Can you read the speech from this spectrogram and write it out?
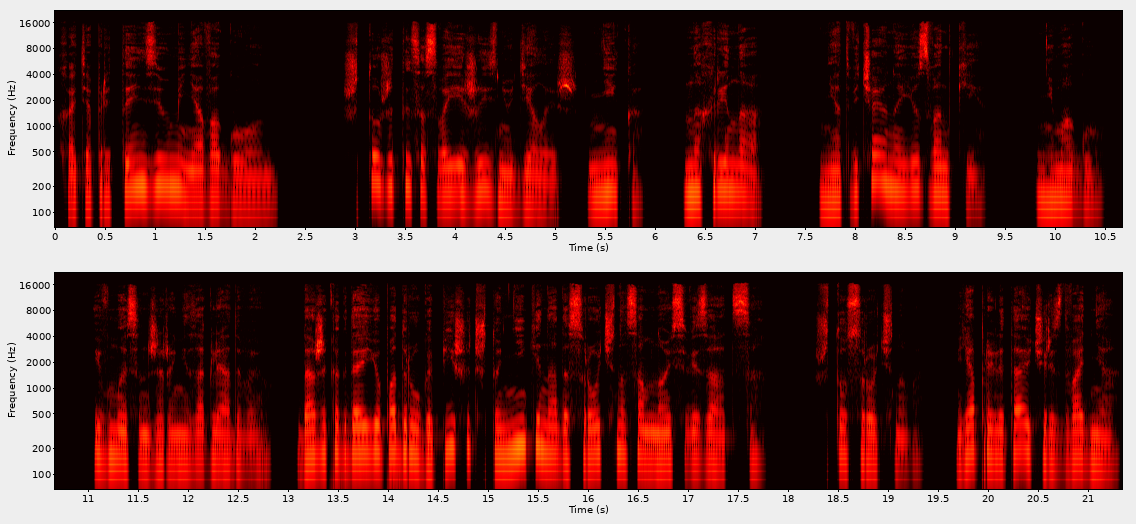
Хотя претензий у меня вагон. Что же ты со своей жизнью делаешь, Ника? Нахрена? Не отвечаю на ее звонки. Не могу. И в мессенджеры не заглядываю. Даже когда ее подруга пишет, что Нике надо срочно со мной связаться. Что срочного? Я прилетаю через два дня.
